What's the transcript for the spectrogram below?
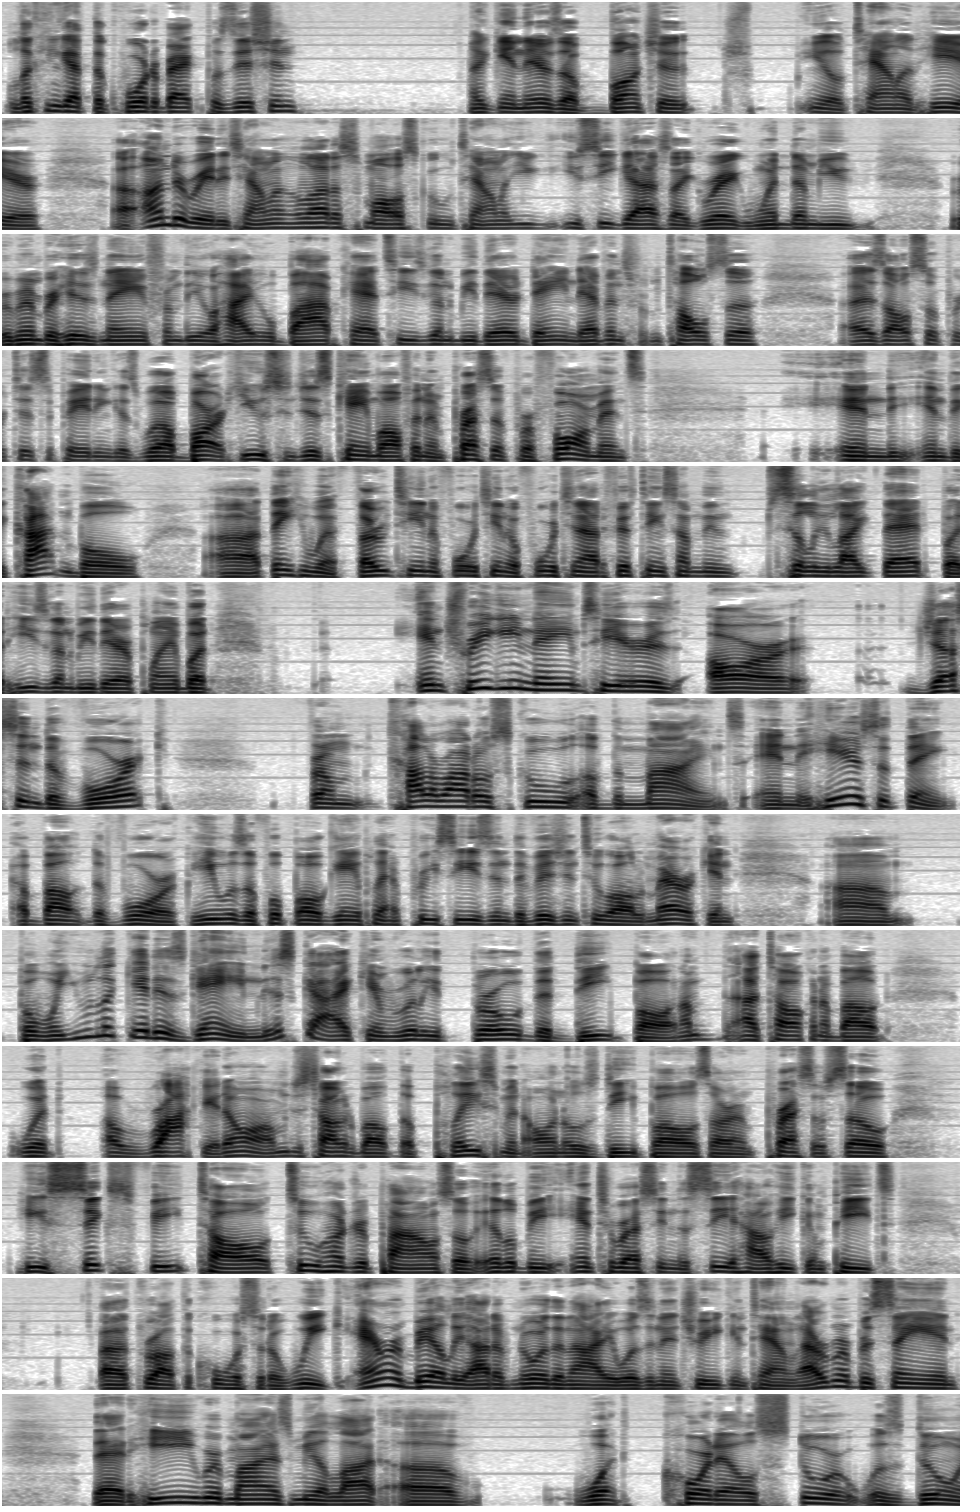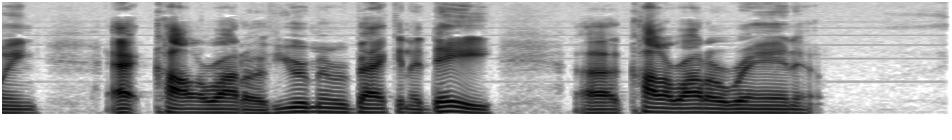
looking at the quarterback position, again, there's a bunch of you know talent here, uh, underrated talent, a lot of small school talent. You you see guys like Greg Windham. You remember his name from the Ohio Bobcats. He's going to be there. Dane Evans from Tulsa is also participating as well. Bart Houston just came off an impressive performance in the, in the Cotton Bowl. Uh, I think he went 13 or 14 or 14 out of 15, something silly like that. But he's going to be there playing. But intriguing names here is are Justin Dvorak from Colorado School of the Mines. And here's the thing about Dvorak: he was a football game plan preseason Division two All American. Um, but when you look at his game, this guy can really throw the deep ball. I'm not talking about with a rocket arm. I'm just talking about the placement on those deep balls are impressive. So he's six feet tall, 200 pounds. So it'll be interesting to see how he competes uh, throughout the course of the week. Aaron Bailey out of Northern Iowa was an intriguing talent. I remember saying that he reminds me a lot of what Kordell Stewart was doing at Colorado. If you remember back in the day, uh, Colorado ran.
